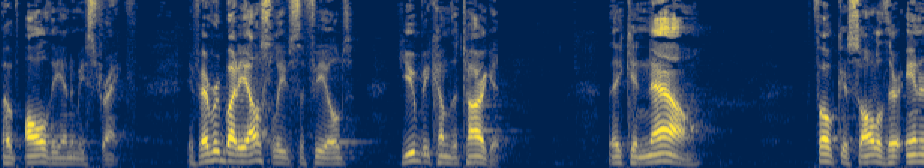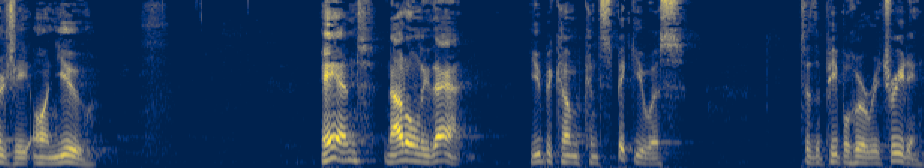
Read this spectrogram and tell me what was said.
of all the enemy's strength. If everybody else leaves the field, you become the target. They can now focus all of their energy on you. And not only that, you become conspicuous to the people who are retreating.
